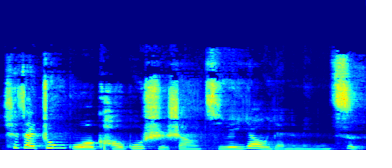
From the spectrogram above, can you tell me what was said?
却在中国考古史上极为耀眼的名字。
